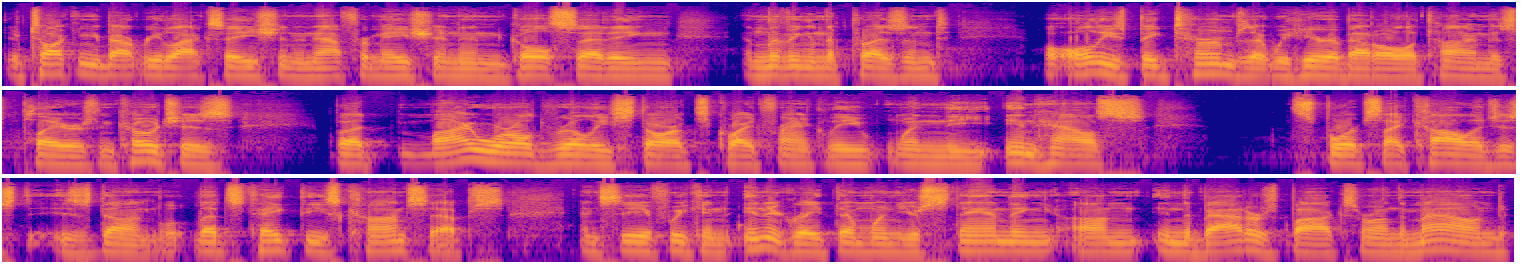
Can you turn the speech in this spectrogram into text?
They're talking about relaxation and affirmation and goal setting and living in the present. All these big terms that we hear about all the time as players and coaches. But my world really starts, quite frankly, when the in house sports psychologist is done. Let's take these concepts and see if we can integrate them when you're standing on in the batter's box or on the mound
